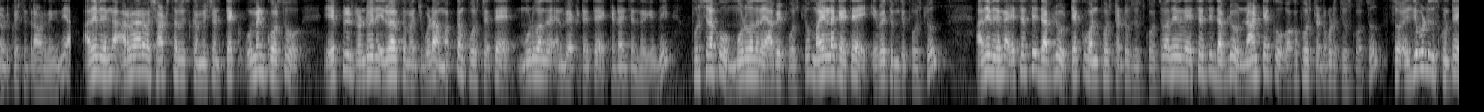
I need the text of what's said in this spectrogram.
నోటిఫికేషన్ అయితే రావడం జరిగింది. అదేవిధంగా అరవై ఆరవ short service commission tech women course April రెండు వేల ఇరవై ఆరుకు సంబంధించి కూడా మొత్తం పోస్ట్ అయితే మూడు వందల ఎనభై ఒకటి అయితే కేటాయించడం జరిగింది. పురుషులకు మూడు వందల యాభై పోస్టులు మహిళలకు అయితే ఇరవై తొమ్మిది పోస్టులు. అదేవిధంగా SSC W tech one post అంటూ చూసుకోవచ్చు. అదేవిధంగా ఎస్ఎస్సి డబ్ల్యూ నాన్ టెక్ ఒక పోస్ట్ అంటూ కూడా చూసుకోవచ్చు. సో ఎలిజిబిలిటీ చూసుకుంటే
